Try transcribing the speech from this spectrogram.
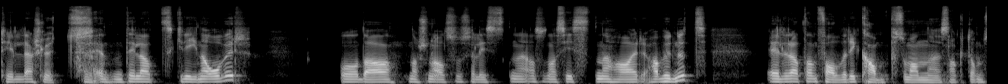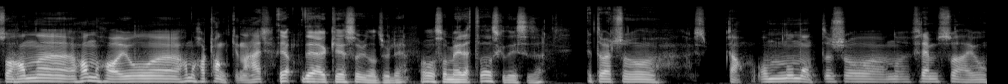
til det er slutt. Enten til at krigen er over, og da nasjonalsosialistene, altså nazistene, har, har vunnet, eller at han faller i kamp, som han eh, snakket om. Så han, eh, han har jo han har tankene her. Ja, det er jo ikke så unaturlig. Og så med rette, da, skulle det vise seg. Etter hvert så Ja, om noen måneder så frem så er jo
